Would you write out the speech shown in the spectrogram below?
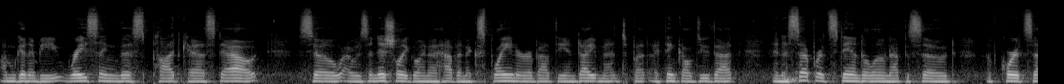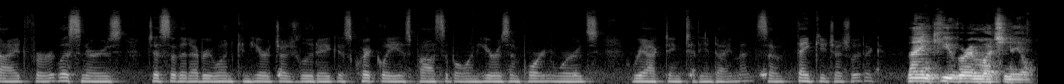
I'm going to be racing this podcast out. So I was initially going to have an explainer about the indictment, but I think I'll do that in a separate standalone episode of Courtside for listeners, just so that everyone can hear Judge Luttig as quickly as possible and hear his important words reacting to the indictment. So thank you, Judge Luttig. Thank you very much, Neal.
